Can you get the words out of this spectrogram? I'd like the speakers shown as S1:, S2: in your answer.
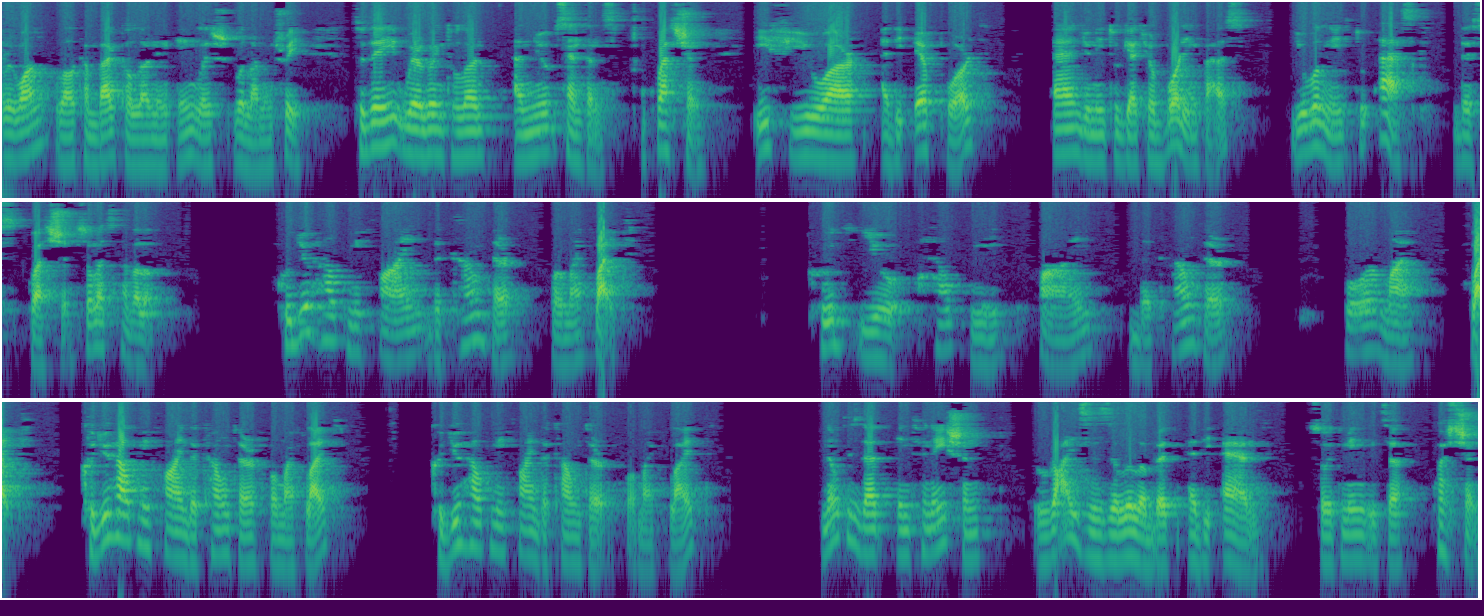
S1: welcome back to Learning English with Lemon Tree. Today we are going to learn a new sentence, a question. If you are at the airport and you need to get your boarding pass, you will need to ask this question. So let's have a look. Could you help me find the counter for my flight? Could you help me find the counter for my flight? Could you help me find the counter for my flight? Could you help me find the counter for my flight? Notice that intonation rises a little bit at the end, so it means it's a question.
